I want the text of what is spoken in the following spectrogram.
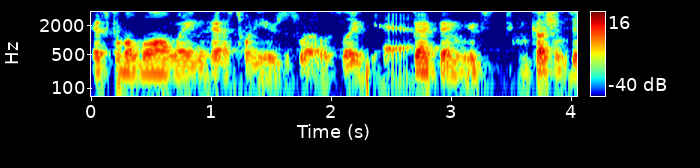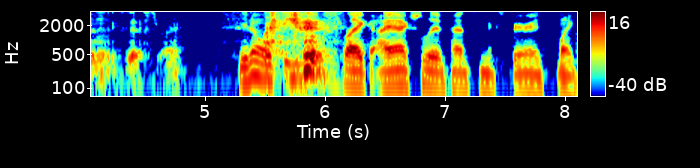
has come a long way in the past twenty years as well. It's like yeah. back then, it's concussions didn't exist, right? You know, it's like I actually have had some experience like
